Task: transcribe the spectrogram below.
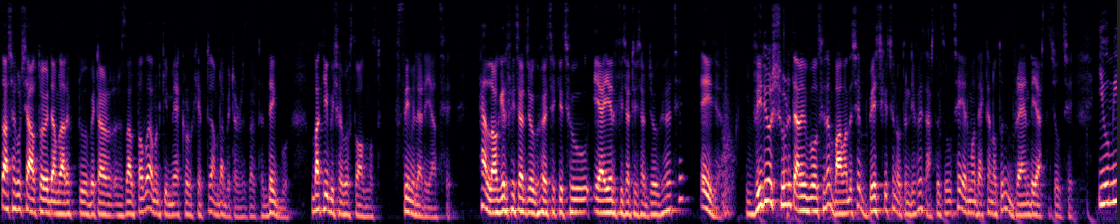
তো আশা করছি আলট্রাওয়াইড আমরা আরেকটু বেটার রেজাল্ট পাবো, এমনকি ম্যাক্রোর ক্ষেত্রে আমরা বেটার রেজাল্ট দেখব। বাকি বিষয়বস্তু অলমোস্ট সিমিলারই আছে। হ্যাঁ লগের ফিচার যোগ হয়েছে, কিছু এআই এর ফিচার টিচার যোগ হয়েছে। এই যে ভিডিও শুরুতে আমি বলছিলাম, বাংলাদেশে বেশ কিছু নতুন ডিভাইস আসতে চলছে। এর মধ্যে একটা নতুন ব্র্যান্ডে আসতে চলছে ইউমি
